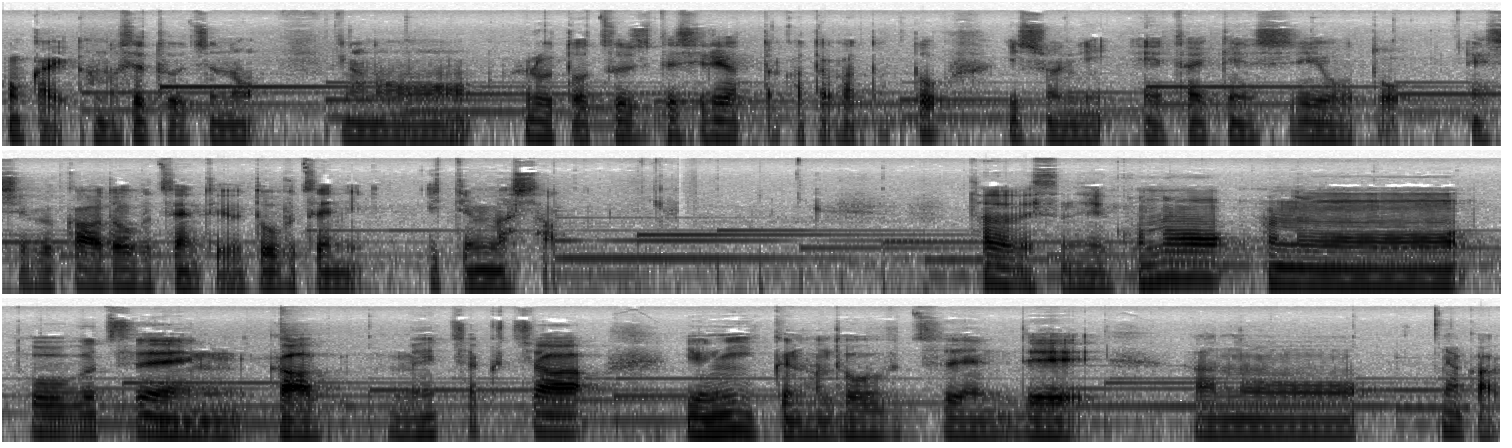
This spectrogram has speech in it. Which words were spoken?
今回あの瀬戸内のあのフロートを通じて知り合った方々と一緒に、えー、体験しようと、えー、渋川動物園という動物園に行ってみました。ただですねこの、あのー、動物園がめちゃくちゃユニークな動物園であのー、なんか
